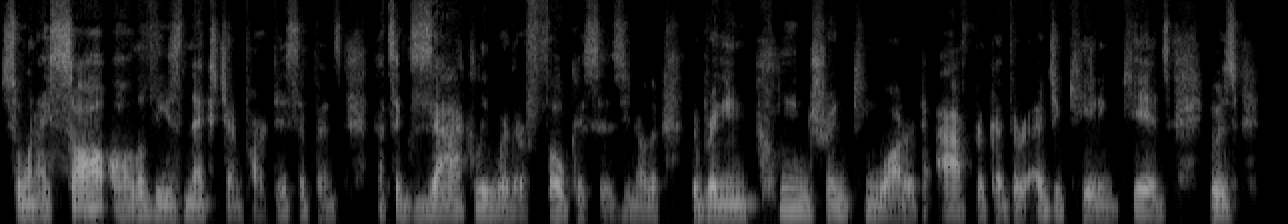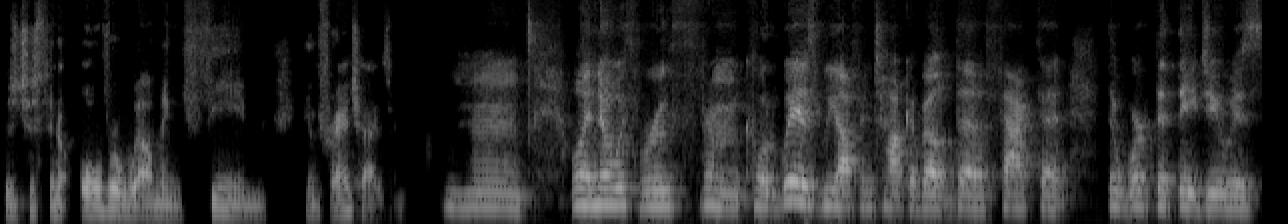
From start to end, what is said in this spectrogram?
So when I saw all of these next gen participants, that's exactly where their focus is. You know, they're, they're bringing clean drinking water to Africa. They're educating kids. It was it was just an overwhelming theme in franchising. Mm-hmm. Well, I know with Ruth from Code Wiz, we often talk about the fact that the work that they do is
